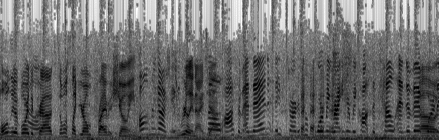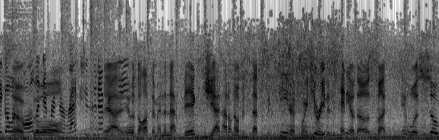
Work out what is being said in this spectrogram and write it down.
Totally avoid the crowds. It's almost like your own private showing. Oh my gosh, it It's was really nice, so yeah. awesome. And then they started performing right here. We call it the tail end of it, Oh, where they go so in all the different directions and everything. Yeah, it was awesome. And then that big jet, I don't know if it's F-16 or F-22 or even any of those, but it was so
